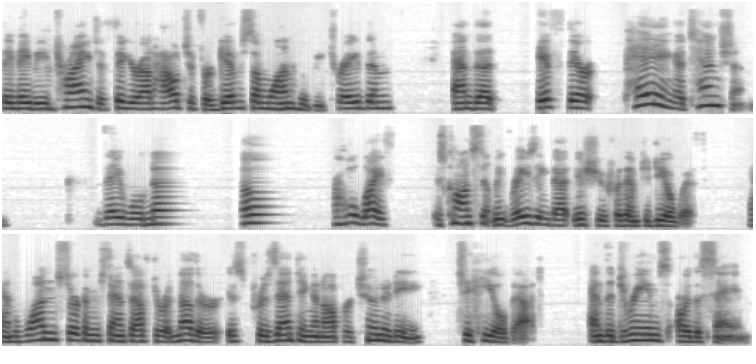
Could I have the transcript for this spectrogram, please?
They may be mm-hmm. trying to figure out how to forgive someone who betrayed them. And that if they're paying attention, they will know their whole life is constantly raising that issue for them to deal with. And one circumstance after another is presenting an opportunity to heal that. And the dreams are the same.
